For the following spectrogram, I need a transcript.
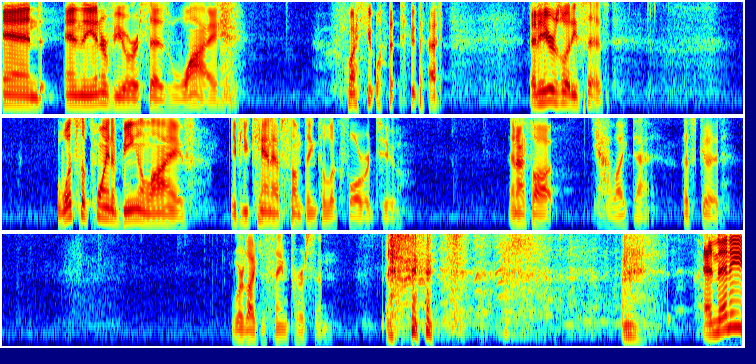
And, and the interviewer says, Why? Why do you want to do that? And here's what he says What's the point of being alive if you can't have something to look forward to? And I thought, yeah, I like that. That's good. We're like the same person. and, then he,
